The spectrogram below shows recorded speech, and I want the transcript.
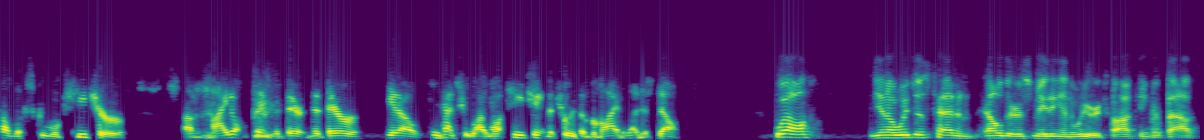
public school teacher, um, I don't think that they're, that they're, you know, that's who I want teaching the truth of the Bible. I just don't. Well, you know, we just had an elders meeting and we were talking about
